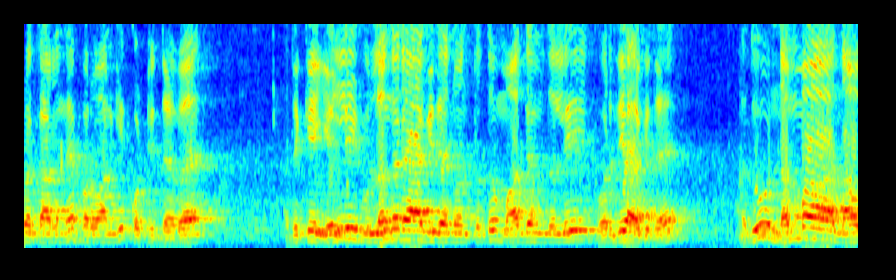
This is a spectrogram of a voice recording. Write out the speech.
ಪ್ರಕಾರನೇ ಪರವಾನಗಿ ಕೊಟ್ಟಿದ್ದೇವೆ. ಅದಕ್ಕೆ ಎಲ್ಲಿ ಉಲ್ಲಂಘನೆ ಆಗಿದೆ ಅನ್ನುವಂಥದ್ದು ಮಾಧ್ಯಮದಲ್ಲಿ ವರದಿ ಆಗಿದೆ. ಅದು ನಮ್ಮ ನಾವು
